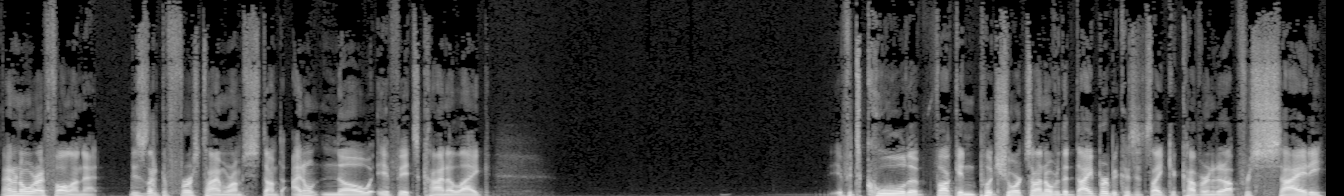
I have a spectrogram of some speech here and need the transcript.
I don't know where I fall on that. This is like the first time where I'm stumped. I don't know if it's kind of like if it's cool to fucking put shorts on over the diaper because it's like you're covering it up for society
